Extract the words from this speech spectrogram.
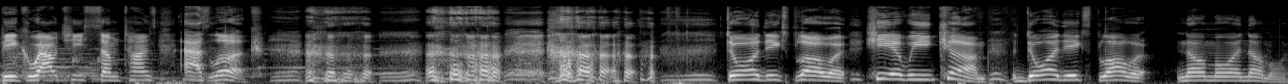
be grouchy sometimes as look. Dora the Explorer, here we come. Dora the Explorer, no more, no more.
